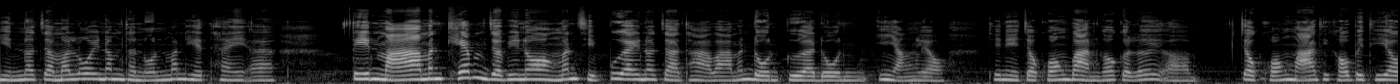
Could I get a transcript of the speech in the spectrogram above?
หินเนาะจะมาโรยน้ำถนนมันเฮ็ดให้อ่อตีนหมามันเข้มจ้ะพี่น้อง มันสิเปื่อยเนาะจ้ะถ้าว่ามันโดนเกลือโดนอีหยังแล้ว ที่นี่เจ้าของบ้านเขาก็เลยเเจ้าของหมาที่เขาไปเที่ยว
